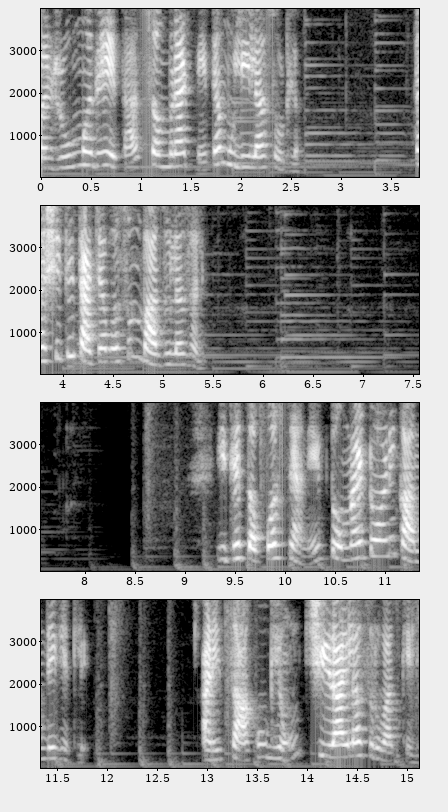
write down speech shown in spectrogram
पण रूममध्ये येताच सम्राटने त्या मुलीला सोडलं. तशी ती त्याच्यापासून बाजूला झाली. इथे तपस्याने टोमॅटो आणि कांदे घेतले. आणि चाकू घेऊन चिरायला सुरुवात केली.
